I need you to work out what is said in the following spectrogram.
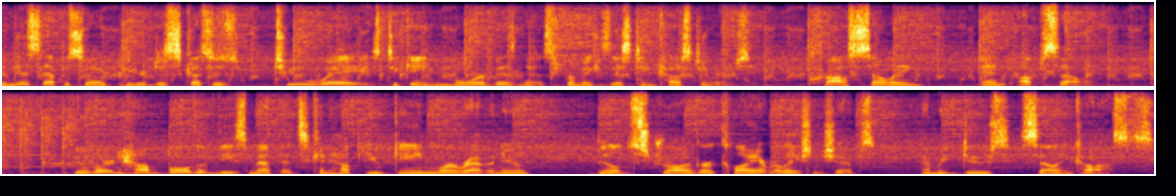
In this episode, Peter discusses two ways to gain more business from existing customers cross selling and upselling. You'll learn how both of these methods can help you gain more revenue, build stronger client relationships, and reduce selling costs.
